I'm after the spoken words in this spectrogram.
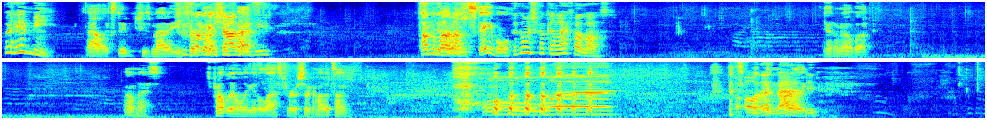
What hit me? Alex, dude, she's mad at you She for going too fast. me, dude. Talk See, about much- unstable. Look how much fucking life I lost. I don't know about. Oh, nice. It's probably only gonna last for a certain amount of time. Oh, what? That's oh, that's fucking bad, dude. We gotta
